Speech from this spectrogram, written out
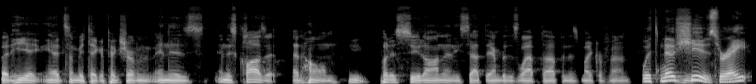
but he, he had somebody take a picture of him in his in his closet at home. He put his suit on and he sat there with his laptop and his microphone. With no shoes, right?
